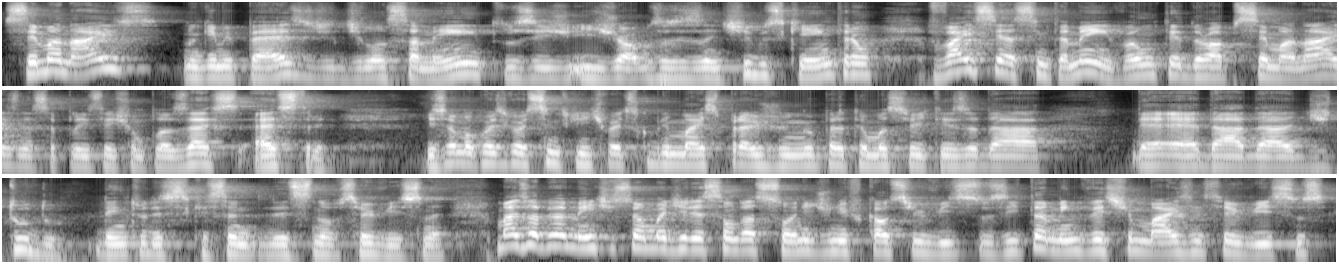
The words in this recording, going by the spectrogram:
semanais no Game Pass de, de lançamentos e, e, jogos às vezes antigos que entram. Vai ser assim também? Vão ter drops semanais nessa PlayStation Plus Extra? Isso é uma coisa que eu sinto que a gente vai descobrir mais para junho para ter uma certeza da, é, da, da, de tudo dentro desse, questão, desse novo serviço, né? Mas, obviamente, isso é uma direção da Sony de unificar os serviços e também investir mais em serviços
